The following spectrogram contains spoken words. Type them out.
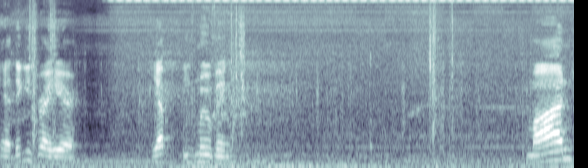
Yeah, I think he's right here. Yep, he's moving. Come on.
